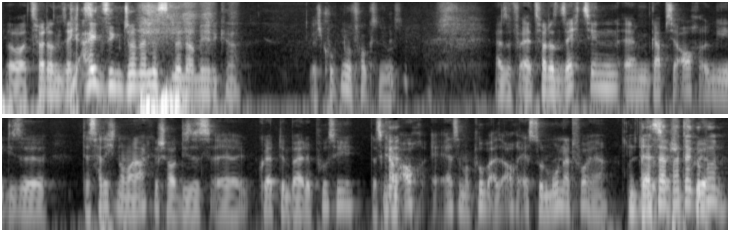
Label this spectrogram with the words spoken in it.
So, Die 2016. einzigen Journalisten in Amerika. Ich gucke nur Fox News. Also äh, 2016 ähm, gab es ja auch irgendwie diese, das hatte ich nochmal nachgeschaut, dieses äh, Grabbed him by the Pussy. Das kam Ja. auch erst im Oktober, also auch erst so einen Monat vorher. Und dachte, deshalb hat er früher. gewonnen.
